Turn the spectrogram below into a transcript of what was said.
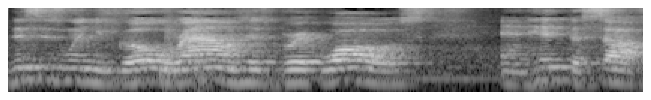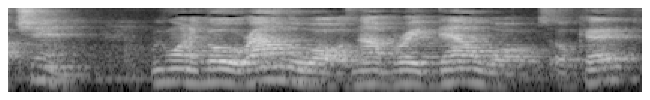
This is when you go around his brick walls and hit the soft chin. We want to go around the walls, not break down walls, okay?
